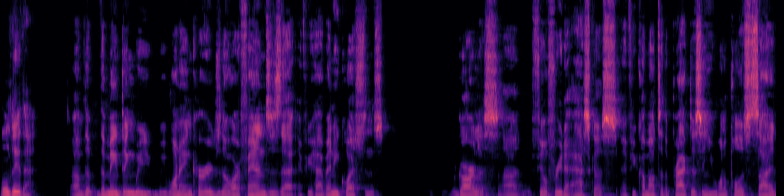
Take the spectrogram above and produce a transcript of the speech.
We'll do that. Um, the the main thing we we want to encourage though our fans is that if you have any questions, regardless, uh, feel free to ask us. If you come out to the practice and you want to pull us aside,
